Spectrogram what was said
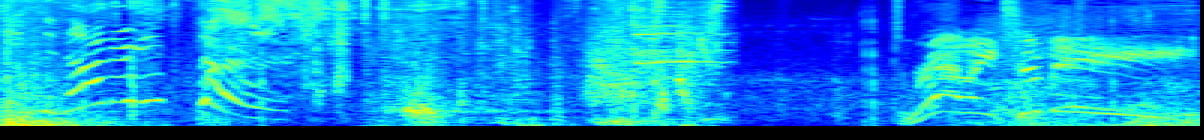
It's an honor to serve. Rally to me!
